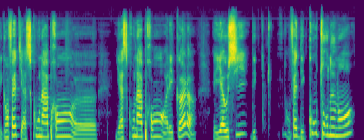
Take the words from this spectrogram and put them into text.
c'est qu'en fait, il y a ce qu'on apprend, euh, il y a ce qu'on apprend à l'école, et il y a aussi des, en fait, des contournements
